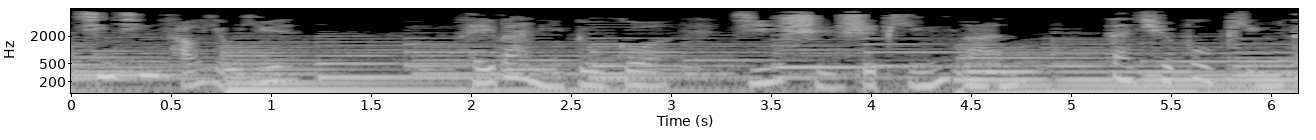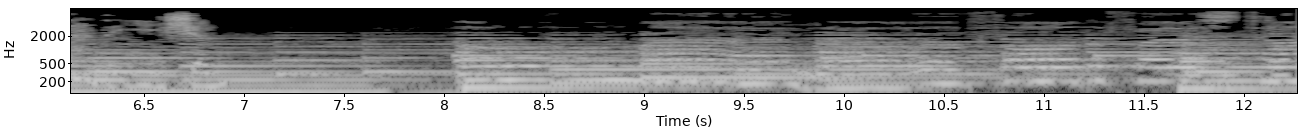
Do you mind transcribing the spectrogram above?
青青草有约陪伴你度过即使是平凡但却不平淡的一生。夏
